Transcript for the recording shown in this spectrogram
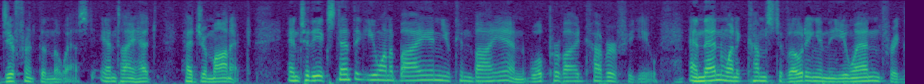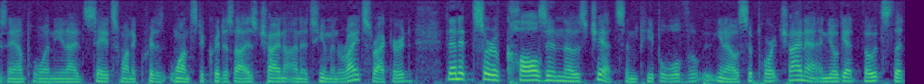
different than the West, anti-hegemonic. And to the extent that you want to buy in, you can buy in. We'll provide cover for you. And then when it comes to voting in the UN, for example, when the United States want to criti- wants to criticize China on its human rights record, then it sort of calls in those chits, and people will, you know, support China, and you'll get votes that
